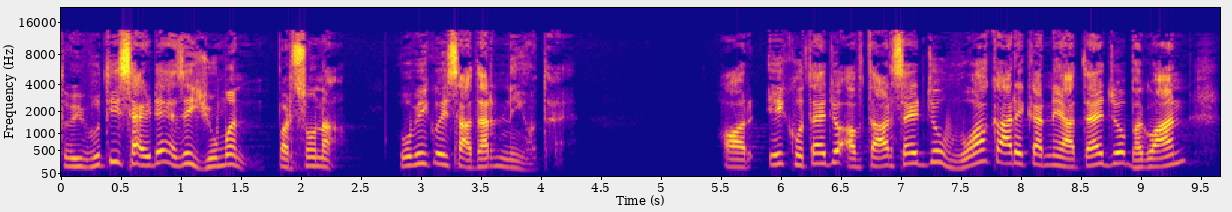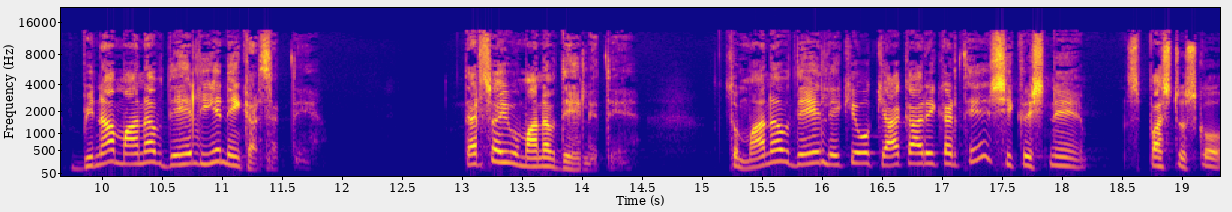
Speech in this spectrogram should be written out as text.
तो विभूति साइड है एज ए ह्यूमन परसोना वो भी कोई साधारण नहीं होता है. और एक होता है जो अवतार साइड जो वह कार्य करने आता है, जो भगवान बिना मानव देह लिए नहीं कर सकते दैट्स वाई वो मानव देह लेते हैं. तो मानव देह लेके वो क्या कार्य करते हैं? श्री कृष्ण ने स्पष्ट उसको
